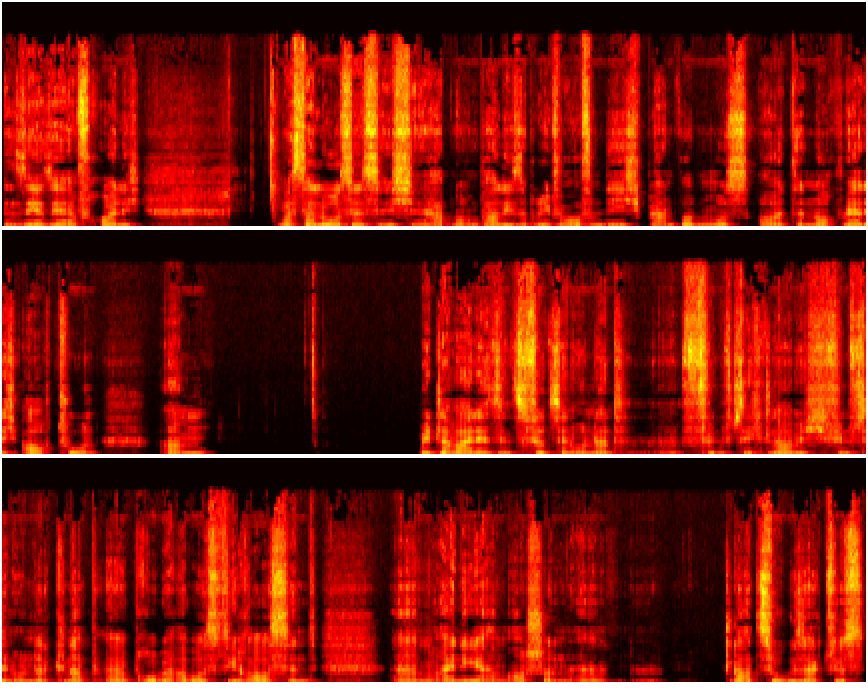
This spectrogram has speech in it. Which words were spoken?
sehr, sehr erfreulich, was da los ist. Ich habe noch ein paar Leserbriefe offen, die ich beantworten muss. Heute noch werde ich auch tun. Ähm, mittlerweile sind es 1450, glaube ich, 1500 knapp äh, Probeabos, die raus sind. Ähm, einige haben auch schon äh, klar zugesagt fürs,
